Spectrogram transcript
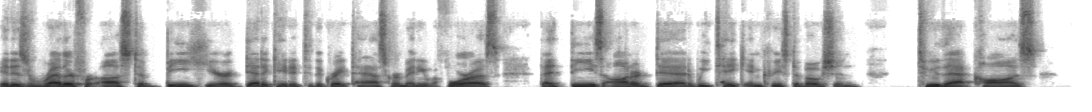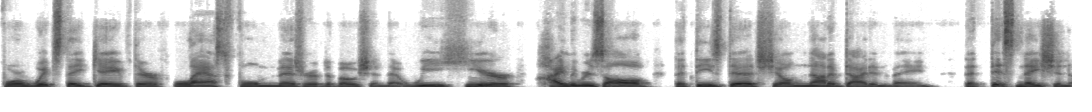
It is rather for us to be here dedicated to the great task remaining before us that these honored dead, we take increased devotion to that cause for which they gave their last full measure of devotion, that we here highly resolve that these dead shall not have died in vain, that this nation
